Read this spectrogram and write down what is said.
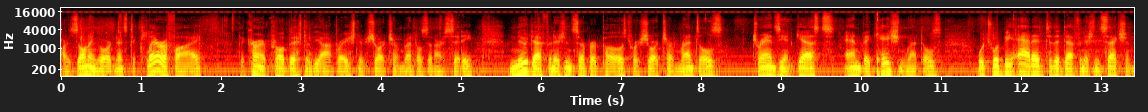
our zoning ordinance, to clarify the current prohibition of the operation of short-term rentals in our city. New definitions are proposed for short-term rentals, transient guests, and vacation rentals, which would be added to the definition section.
